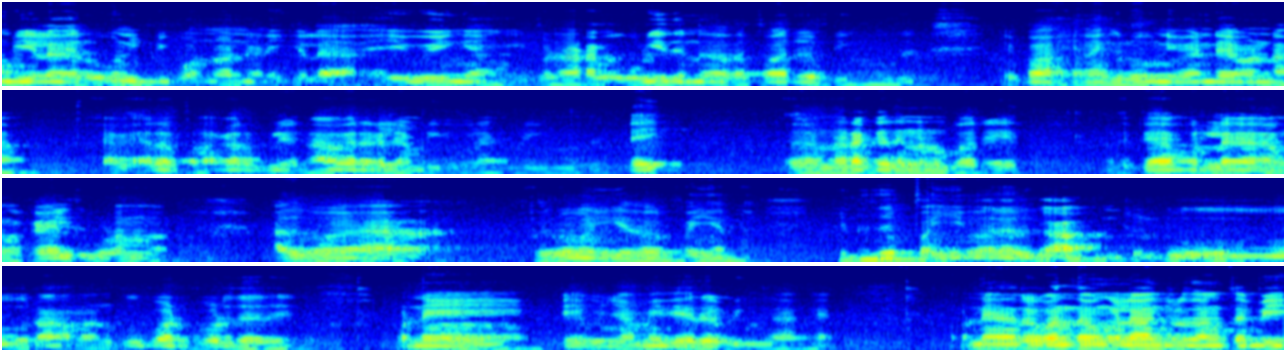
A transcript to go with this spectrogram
முடியலை. ரோகிணி இப்படி பண்ணோன்னு நினைக்கல. ஐயோங்க இப்போ நடக்கக்கூடியது என்ன அதை பாரு அப்படிங்கும்போது எப்பா எனக்கு ரோகிணி வேண்டே வேண்டாம். நான் வேறு பணக்கார பிள்ளைய நான் வேறு கல்யாணம் முடிக்க போகிறேன் அப்படிங்கும்போது டேய் நடக்குது என்னென்னு பாரு. அந்த பேப்பரில் அவங்க கையெழுத்து போடணும். அது போக ரோகிணிக்கு ஏதோ ஒரு பையன் என்னது பையன் வேறு இருக்கா? அப்படின்னு சொல்லிட்டு ஓ ராமான்னு கூப்பாடு போடுதாரு. உடனே டேய் கொஞ்சம் அமைதியாரு அப்படிங்கிறாங்க. உடனே அதில் வந்தவங்க எல்லாம் சொல்லுதாங்க தம்பி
